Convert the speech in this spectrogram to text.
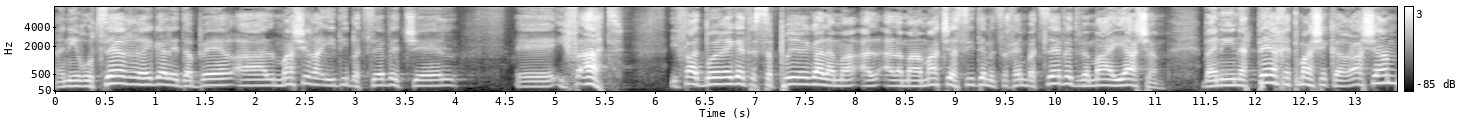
אני רוצה רגע לדבר על מה שראיתי בצוות של אה, יפעת. יפעת, בואי רגע תספרי רגע על, על, על המאמץ שעשיתם אצלכם בצוות ומה היה שם. ואני אנתח את מה שקרה שם,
